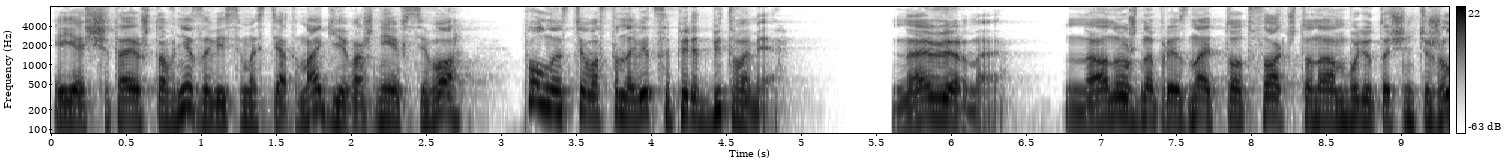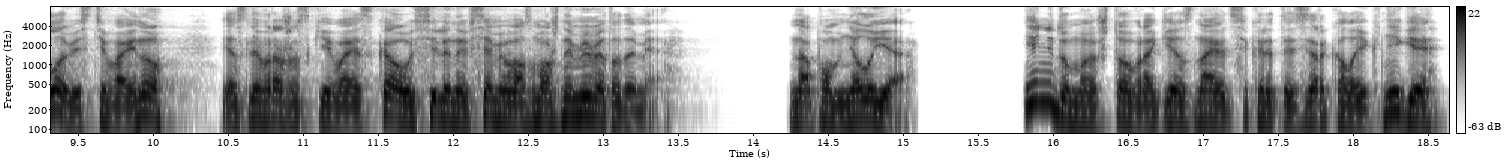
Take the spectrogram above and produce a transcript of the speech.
«И я считаю, что вне зависимости от магии важнее всего полностью восстановиться перед битвами». «Наверное. Но нужно признать тот факт, что нам будет очень тяжело вести войну, если вражеские войска усилены всеми возможными методами», — напомнил я. Я не думаю, что враги знают секреты зеркала и книги,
